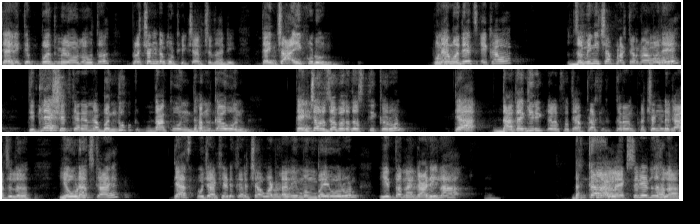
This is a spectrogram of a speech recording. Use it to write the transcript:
त्यांनी ते पद मिळवलं होतं प्रचंड मोठी चर्चा झाली. त्यांच्या आईकडून. पुण्यामध्येच एका जमिनीच्या प्रकरणामध्ये तिथल्या शेतकऱ्यांना बंदूक दाखवून धमकावून त्यांच्यावर जबरदस्ती करून त्या दादागिरी करत होत्या. प्रकरण प्रचंड गाजलं. एवढंच काय? त्याच पूजा खेडकरच्या वडिलांनी मुंबईवरून येताना गाडीला धक्का लागला ऍक्सिडेंट झाला.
